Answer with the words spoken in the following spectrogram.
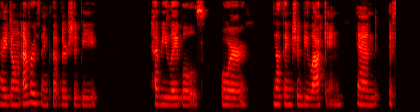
I don't ever think that there should be heavy labels or nothing should be lacking. And if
